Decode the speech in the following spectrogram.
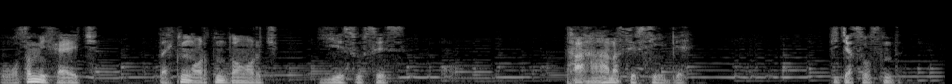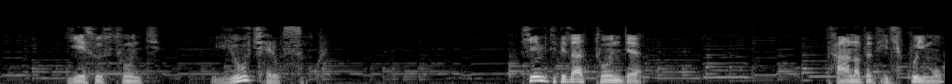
улам их айж дахин ордондон орж Есүсээс та хаанаас ирсэн юм бэ? гэж асуусанд Есүс түүнд юу ч хариулсангүй. Тиймд Пилат түүнд та надад хэлэхгүй юм уу?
